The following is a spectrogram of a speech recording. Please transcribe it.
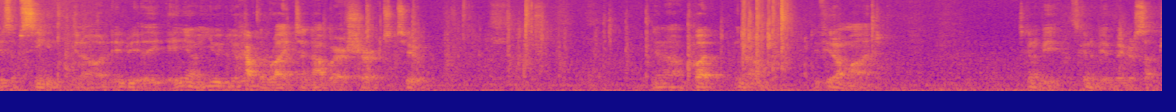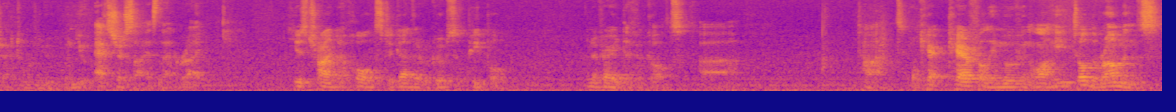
is obscene. You know, it, it, you know, you, you have the right to not wear a shirt too. You know, but you know, if you don't mind, it's gonna be it's gonna be a bigger subject when you when you exercise that right. He's trying to hold together groups of people in a very difficult uh, time, Care- carefully moving along. He told the Romans,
